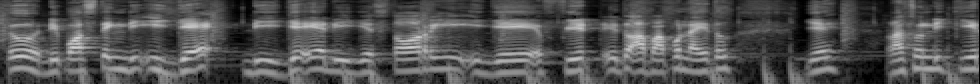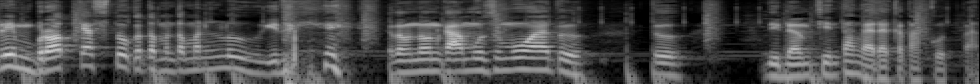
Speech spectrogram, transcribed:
Tuh diposting di IG di IG ya di IG story IG feed itu apa pun lah itu. Ye yeah, langsung dikirim broadcast tuh ke teman-teman lu gitu. Ke teman-teman kamu semua tuh. Tuh di dalam cinta nggak ada ketakutan.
